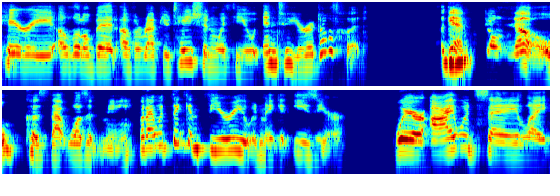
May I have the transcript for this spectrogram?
carry a little bit of a reputation with you into your adulthood. Again, mm-hmm. don't know because that wasn't me, but I would think in theory it would make it easier. Where I would say, like,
